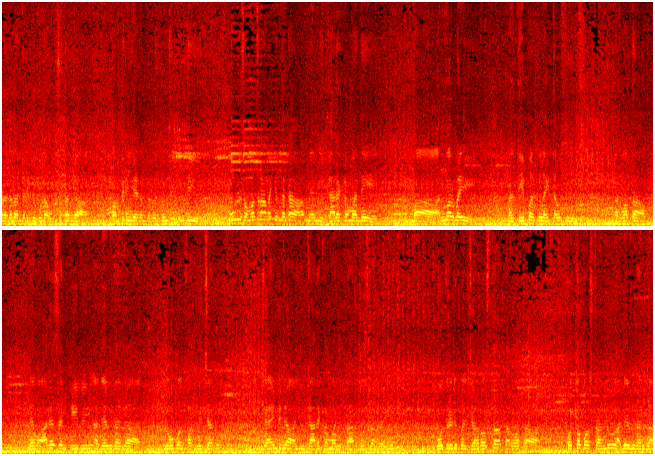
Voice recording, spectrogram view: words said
ప్రజలందరికీ కూడా ఉచితంగా పంపిణీ చేయడం జరుగుతుంది. ఇది మూడు సంవత్సరాల కిందట మేము ఈ కార్యక్రమాన్ని మా అన్వర్ భాయ్ మా దీపక్ లైట్ హౌస్ తర్వాత మేము ఆర్ఎస్ఎన్ టీవీ అదేవిధంగా గ్లోబల్ ఫర్నిచర్ జాయింట్గా ఈ కార్యక్రమాన్ని ప్రారంభించడం జరిగింది. పోతిరెడ్డిపల్లి చౌరస్తా తర్వాత కొత్త బస్ స్టాండు అదేవిధంగా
